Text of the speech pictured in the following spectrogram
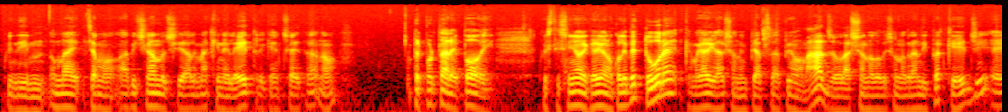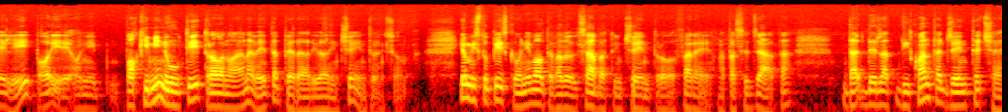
quindi mm, ormai stiamo avvicinandoci alle macchine elettriche, eccetera, no? per portare poi questi signori che arrivano con le vetture, che magari lasciano in piazza del primo maggio, lasciano dove sono grandi parcheggi e lì poi ogni pochi minuti trovano la navetta per arrivare in centro, insomma. Io mi stupisco ogni volta vado il sabato in centro a fare una passeggiata da, della, di quanta gente c'è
